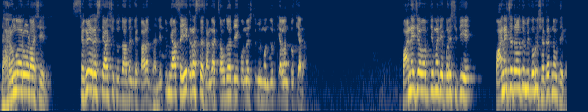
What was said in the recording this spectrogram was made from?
धारंगा रोड असेल सगळे रस्ते असे तो दादांच्या काळात झाले. तुम्ही असं एक रस्ता सांगा चौदा ते एकोणीस तुम्ही मंजूर केला आणि तो केला. पाण्याच्या बाबतीमध्ये परिस्थिती आहे. पाण्याचं तळ तुम्ही करू शकत नव्हते का?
